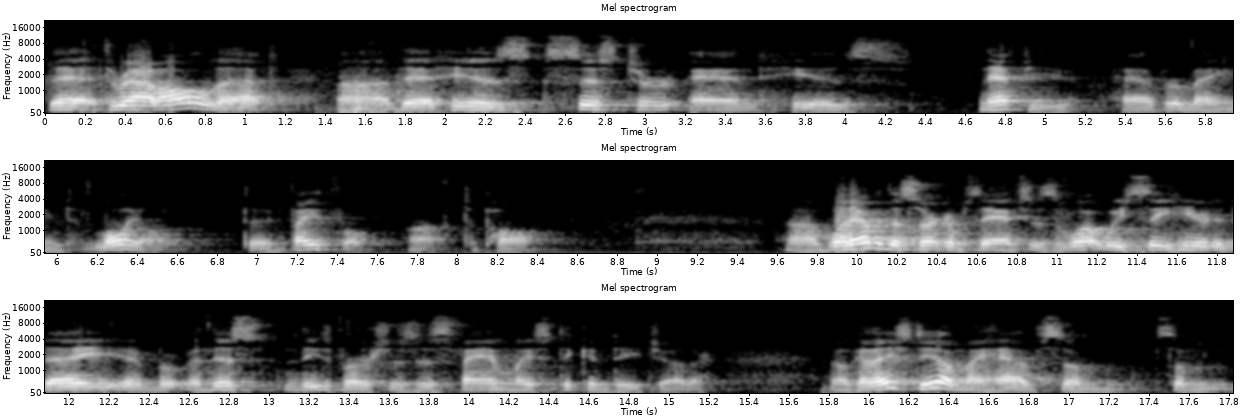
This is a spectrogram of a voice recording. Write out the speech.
that throughout all that, uh, that his sister and his nephew have remained loyal to, and faithful uh, to Paul. Um, whatever the circumstances, what we see here today in this in these verses is families sticking to each other. Okay, they still may have some some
